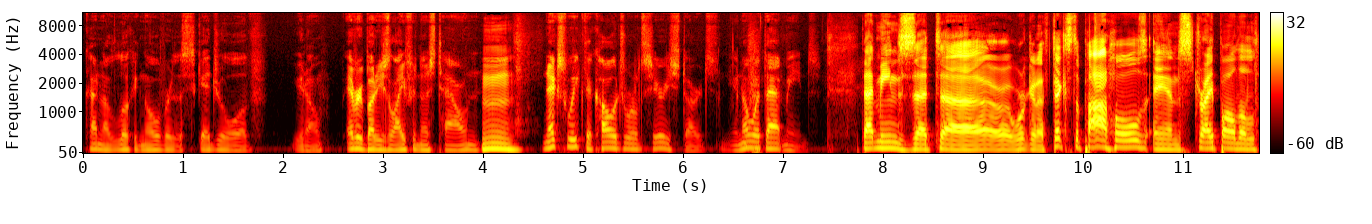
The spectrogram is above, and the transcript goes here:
kind of looking over the schedule of, you know, everybody's life in this town. Hmm. Next week, the College World Series starts. You know what that means. That means that uh, we're gonna fix the potholes and stripe all the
